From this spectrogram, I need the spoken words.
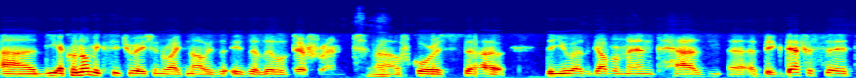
uh, the economic situation right now is is a little different. Right. Uh, of course, uh, the U.S. government has a big deficit.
